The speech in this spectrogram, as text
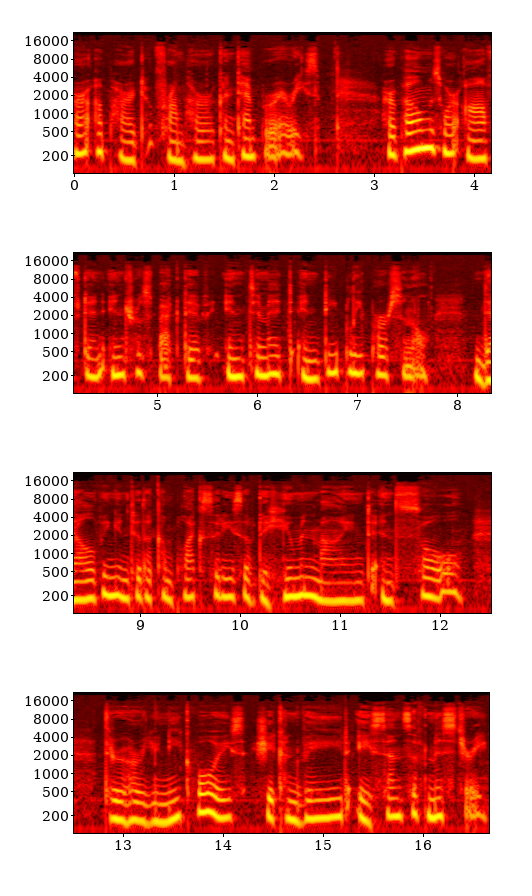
her apart from her contemporaries. Her poems were often introspective, intimate, and deeply personal, delving into the complexities of the human mind and soul. Through her unique voice, she conveyed a sense of mystery,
